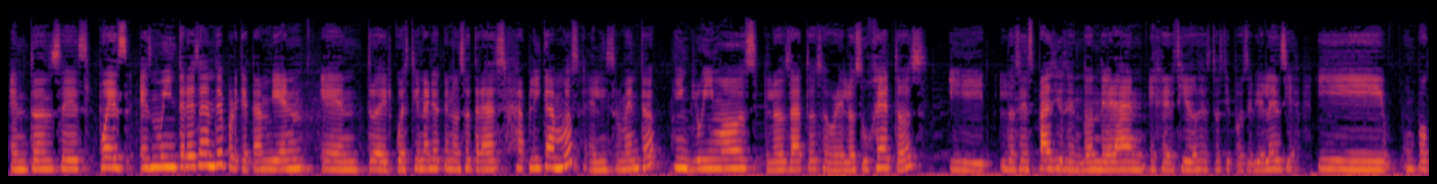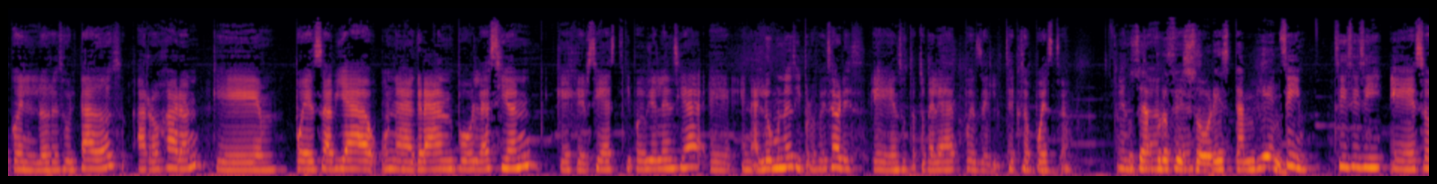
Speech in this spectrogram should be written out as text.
Entonces, pues es muy interesante porque también dentro del cuestionario que nosotras aplicamos, el instrumento, incluimos los datos sobre los sujetos y los espacios en donde eran ejercidos estos tipos de violencia. Y un poco en los resultados arrojaron que pues había una gran población que ejercía este tipo de violencia eh, en alumnos y profesores, eh, en su totalidad pues del sexo opuesto o sea, profesores también. Sí, sí, sí, sí. Eso,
